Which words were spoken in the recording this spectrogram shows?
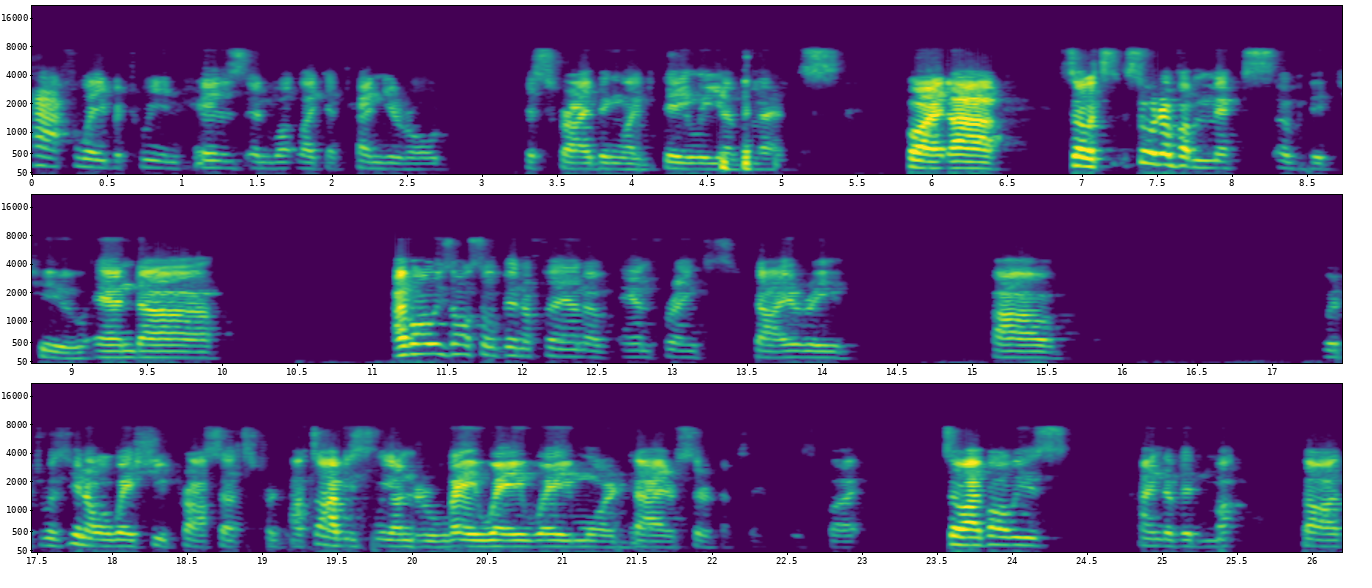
halfway between his and what like a 10 year old describing like daily events. But uh so it's sort of a mix of the two. And uh I've always also been a fan of Anne Frank's diary uh, which was, you know, a way she processed her thoughts, obviously under way, way, way more dire circumstances. But so I've always kind of admi- thought,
